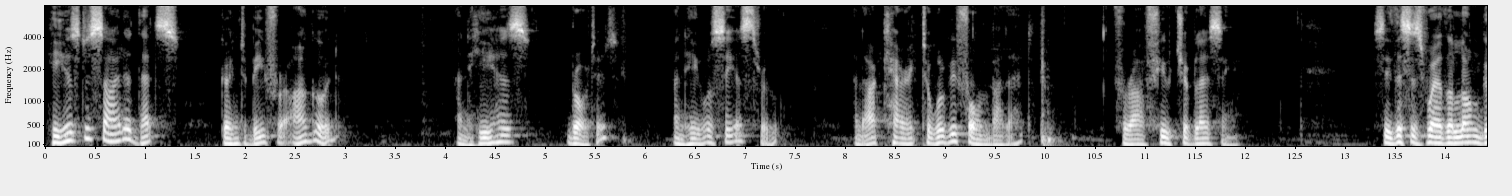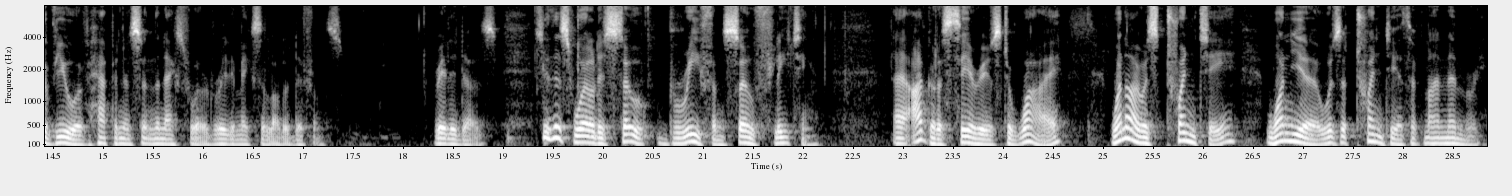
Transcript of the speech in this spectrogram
He has decided that's going to be for our good, and He has brought it, and He will see us through, and our character will be formed by that for our future blessing. See, this is where the longer view of happiness in the next world really makes a lot of difference really does. See, this world is so brief and so fleeting. Uh, I've got a theory as to why. When I was 20, one year was a 20th of my memory.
